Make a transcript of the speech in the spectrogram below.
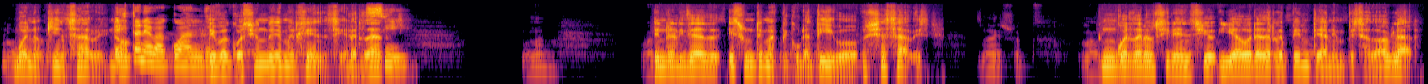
Bueno, quién sabe, ¿no? Están evacuando. Evacuación de emergencia, ¿verdad? Sí. En realidad es un tema especulativo, ya sabes. Guardaron silencio y ahora de repente han empezado a hablar.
